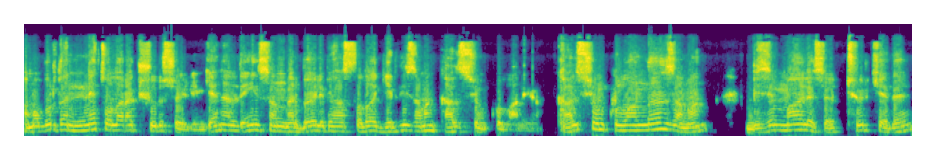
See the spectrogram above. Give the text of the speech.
Ama burada net olarak şunu söyleyeyim. Genelde insanlar böyle bir hastalığa girdiği zaman kalsiyum kullanıyor. Kalsiyum kullandığı zaman Bizim maalesef Türkiye'de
